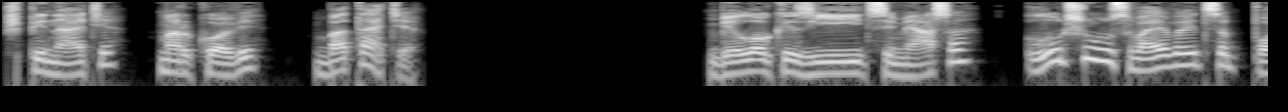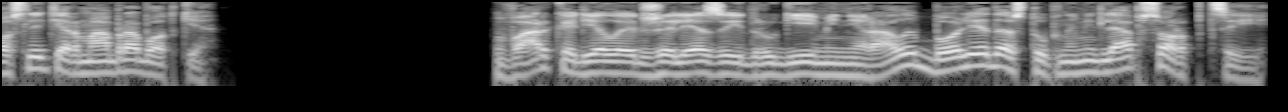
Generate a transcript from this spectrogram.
шпинате, моркови, батате. Белок из яиц и мяса лучше усваивается после термообработки. Варка делает железо и другие минералы более доступными для абсорбции.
